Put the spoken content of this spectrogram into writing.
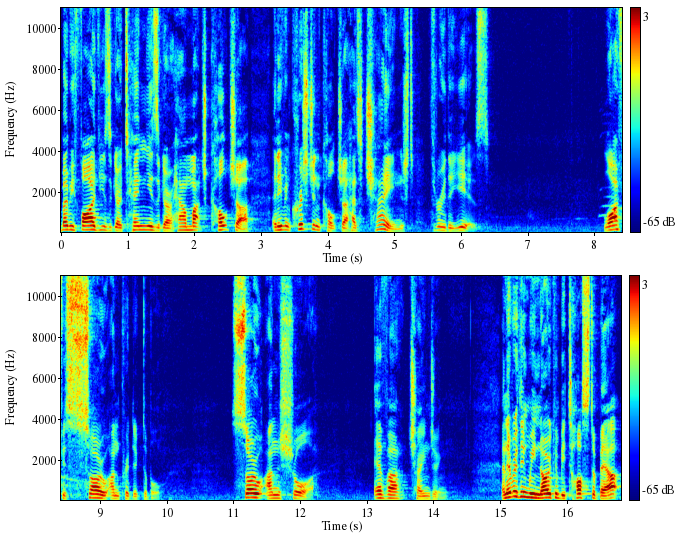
maybe five years ago, 10 years ago, how much culture and even Christian culture has changed through the years. Life is so unpredictable, so unsure, ever changing. And everything we know can be tossed about,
